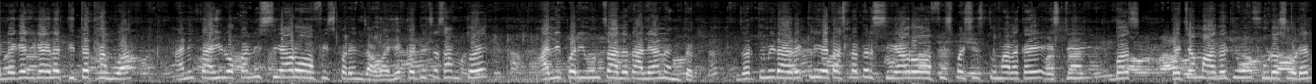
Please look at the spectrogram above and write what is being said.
लगेज घ्यायला तिथं थांबवा आणि काही लोकांनी सी आर ओ ऑफिसपर्यंत जावा. हे कधीचं सांगतोय? अलीपरीहून चालत आल्यानंतर. जर तुम्ही डायरेक्टली येत असला तर सी आर ओ ऑफिसपाशीच तुम्हाला काही एस टी बस त्याच्या मागं किंवा पुढं सोडेल.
